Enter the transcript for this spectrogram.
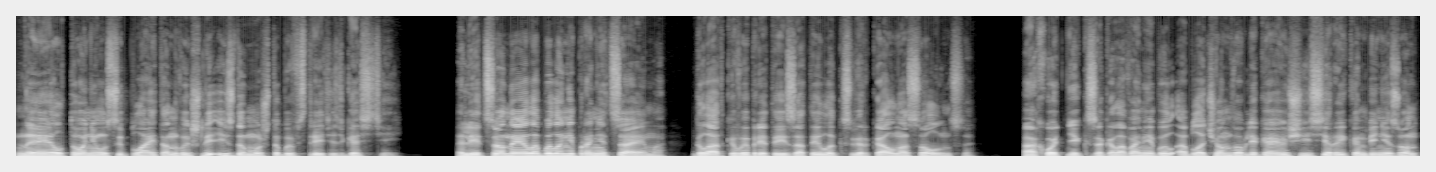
Нейл, Тониус и Плайтон вышли из дому, чтобы встретить гостей. Лицо Нейла было непроницаемо, гладко выбритый затылок сверкал на солнце. Охотник за головами был облачен в облегающий серый комбинезон,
